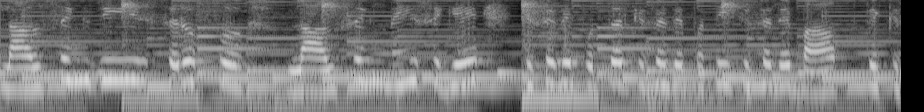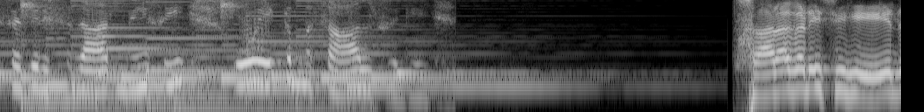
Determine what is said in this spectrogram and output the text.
ਲਾਲ ਸਿੰਘ ਜੀ ਸਿਰਫ ਲਾਲ ਸਿੰਘ ਨਹੀਂ ਸੀਗੇ। ਕਿਸੇ ਦੇ ਪੁੱਤਰ, ਕਿਸੇ ਦੇ ਪਤੀ, ਕਿਸੇ ਦੇ ਬਾਪ ਤੇ ਕਿਸੇ ਦੇ ਰਿਸ਼ਤੇਦਾਰ ਨਹੀਂ ਸੀ। ਉਹ ਇੱਕ ਮਿਸਾਲ ਸੀਗੇ। ਸਾਰਾਗੜੀ ਸ਼ਹੀਦ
